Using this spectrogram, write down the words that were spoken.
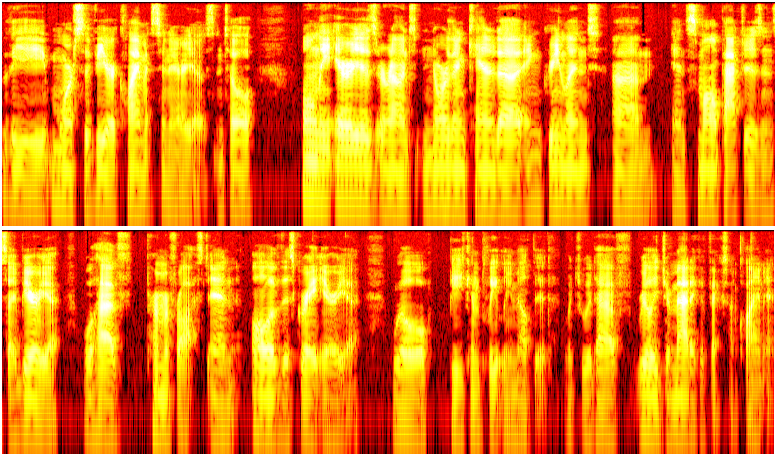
the more severe climate scenarios until only areas around northern Canada and Greenland um, and small patches in Siberia will have permafrost, and all of this gray area will be completely melted, which would have really dramatic effects on climate.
